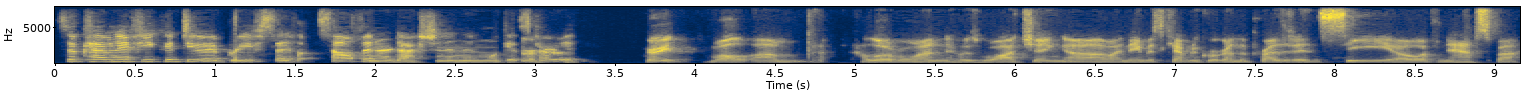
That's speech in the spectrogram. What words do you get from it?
So Kevin, if you could do a brief self-introduction and then we'll get sure. started. Great. Well, um, hello everyone who's watching. Uh, my name is Kevin Kruger. I'm the president and CEO of NASPA.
